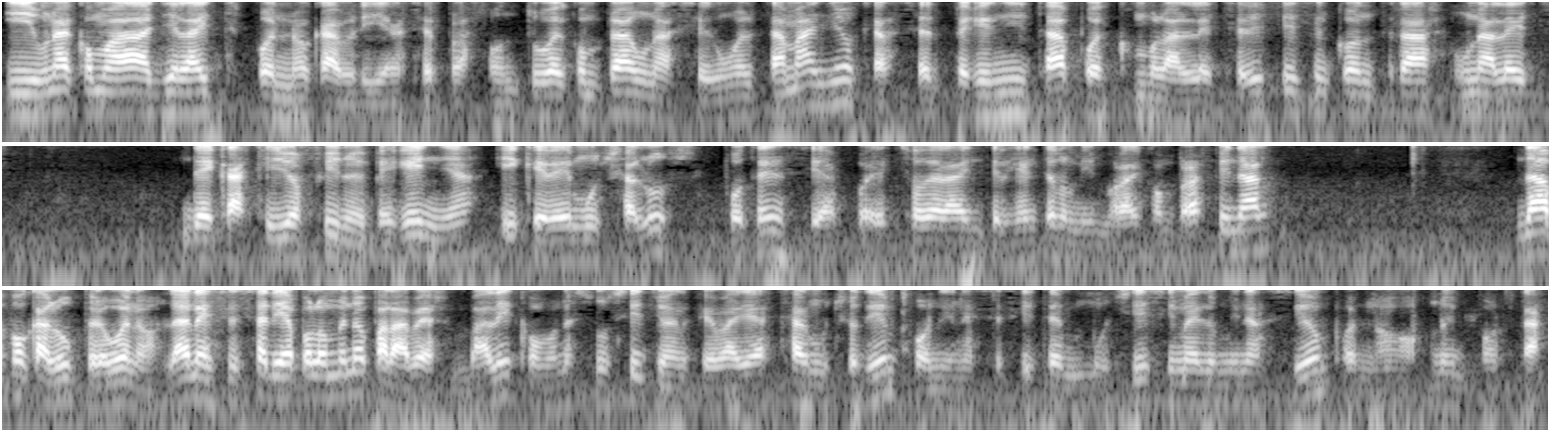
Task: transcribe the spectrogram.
y una como la Yelight, pues no cabría en ese plafón. Tuve que comprar una según el tamaño, que al ser pequeñita, pues como la LED es difícil encontrar una LED de casquillo fino y pequeña y que dé mucha luz, potencia. Pues esto de la inteligente lo mismo, la de comprar final da poca luz, pero bueno, la necesaria por lo menos para ver, ¿vale? Como no es un sitio en el que vaya a estar mucho tiempo ni necesite muchísima iluminación, pues no, no importa.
